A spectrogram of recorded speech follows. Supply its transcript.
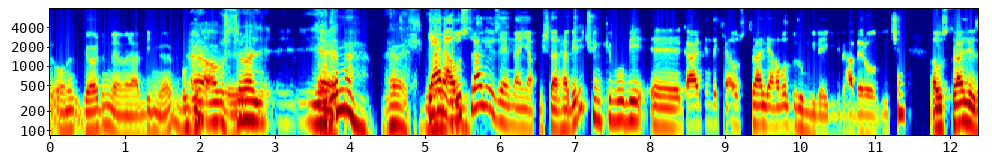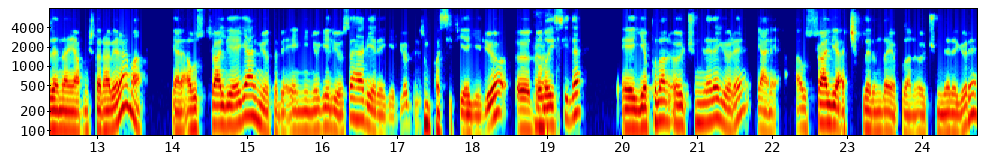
onu gördün mü Ömer abi bilmiyorum. Bugün e, Avustralya'da evet. mı? Evet. Yani Avustralya üzerinden yapmışlar haberi. Çünkü bu bir e, Guardian'daki Avustralya hava durumu ile ilgili bir haber olduğu için Avustralya üzerinden yapmışlar haberi ama yani Avustralya'ya gelmiyor tabii. El Niño geliyorsa her yere geliyor. Bütün Pasifik'e geliyor. E, dolayısıyla evet e, yapılan ölçümlere göre yani Avustralya açıklarında yapılan ölçümlere göre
